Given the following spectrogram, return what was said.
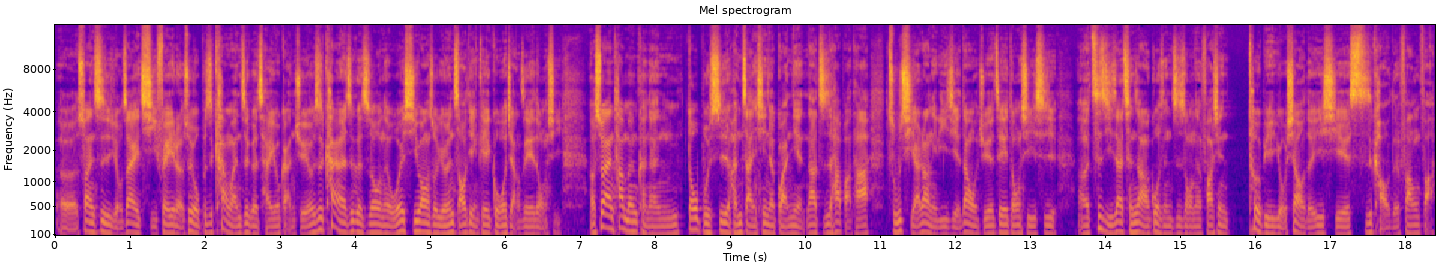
呃算是有在起飞了，所以我不是看完这个才有感觉，而是看了这个之后呢，我会希望说有人早点可以跟我讲这些东西。呃，虽然他们可能都不是很崭新的观念，那只是他把它组起来让你理解。但我觉得这些东西是呃自己在成长的过程之中呢，发现特别有效的一些思考的方法。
